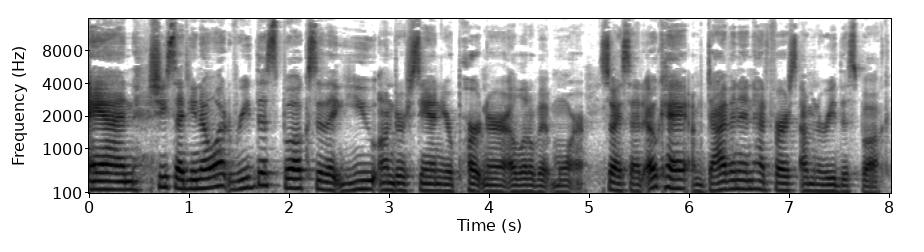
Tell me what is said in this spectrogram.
And she said, You know what? Read this book so that you understand your partner a little bit more. So I said, Okay, I'm diving in head first. I'm going to read this book.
